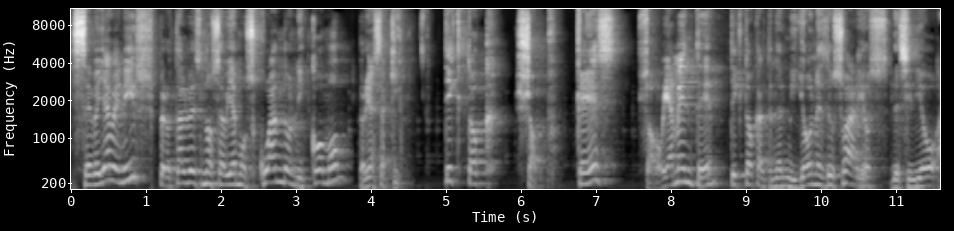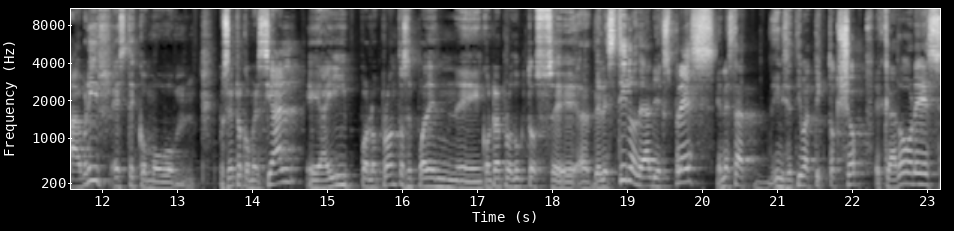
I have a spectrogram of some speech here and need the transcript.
Se veía venir, pero tal vez no sabíamos cuándo ni cómo, pero ya está aquí. TikTok Shop. ¿Qué es? Pues, obviamente, TikTok al tener millones de usuarios decidió abrir este como pues, centro comercial. Eh, ahí por lo pronto se pueden eh, encontrar productos eh, del estilo de AliExpress. En esta iniciativa TikTok Shop, creadores,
